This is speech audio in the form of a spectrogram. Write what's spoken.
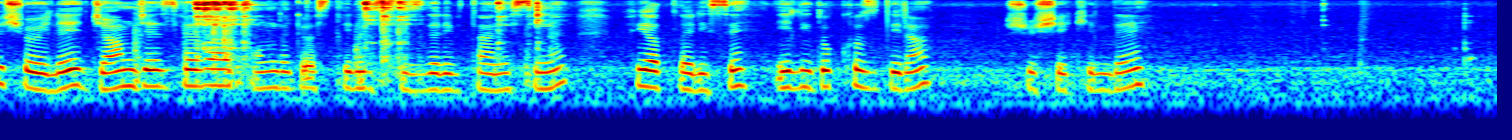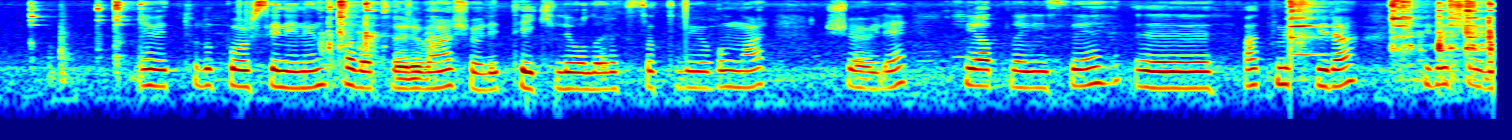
ve şöyle cam cezve var. Onu da göstereyim sizlere bir tanesini. Fiyatları ise 59 lira şu şekilde. Evet tulu porselenin tabakları var. Şöyle tekli olarak satılıyor bunlar. Şöyle fiyatları ise e, 60 lira. Bir de şöyle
